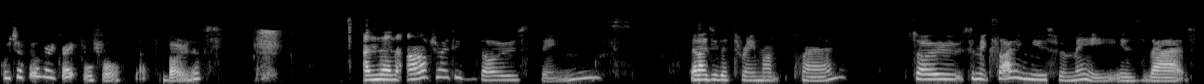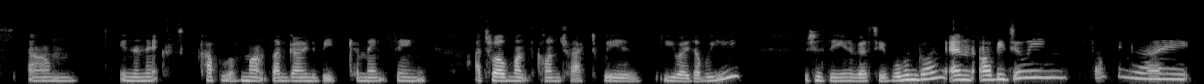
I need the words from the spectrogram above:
which I feel very grateful for. That's a bonus. And then after I did those things, then I did a three month plan. So some exciting news for me is that um, in the next couple of months, I'm going to be commencing a 12 month contract with UOW, which is the University of Wollongong, and I'll be doing something like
